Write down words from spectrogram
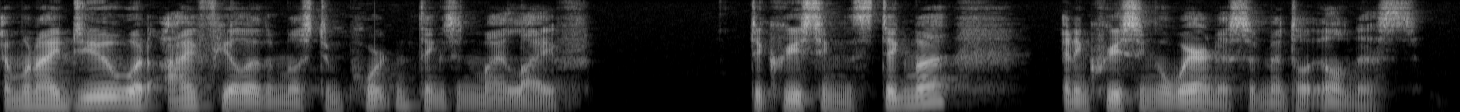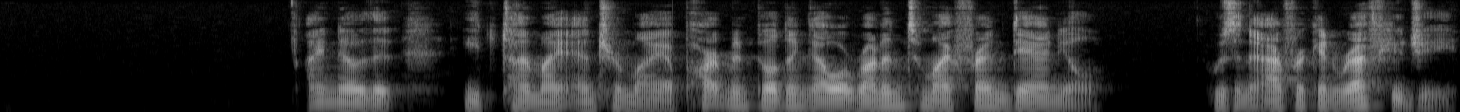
and when I do what I feel are the most important things in my life decreasing the stigma and increasing awareness of mental illness. I know that each time I enter my apartment building, I will run into my friend Daniel, who's an African refugee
